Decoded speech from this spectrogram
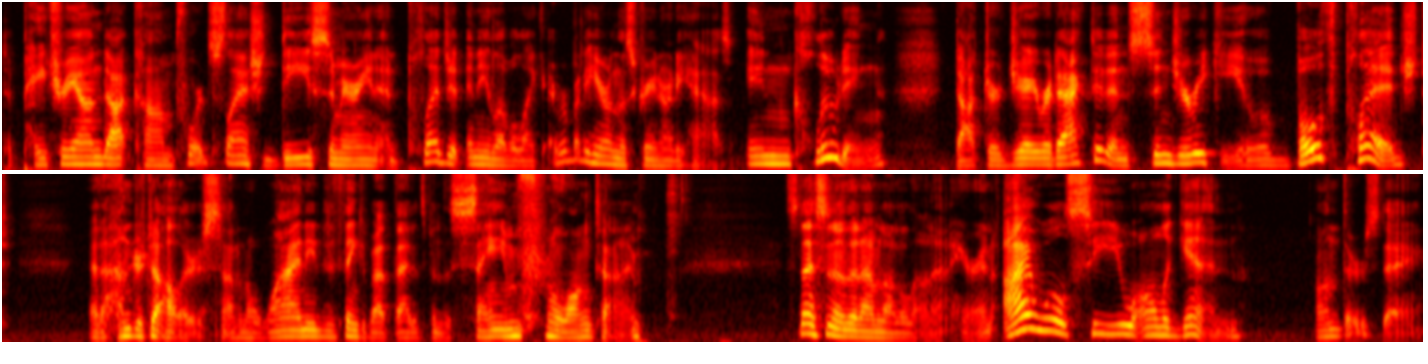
to patreon.com forward slash dsumerian and pledge at any level like everybody here on the screen already has, including Dr. J Redacted and Sinjariki, who have both pledged at $100. I don't know why I needed to think about that. It's been the same for a long time. It's nice to know that I'm not alone out here. And I will see you all again on Thursday.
